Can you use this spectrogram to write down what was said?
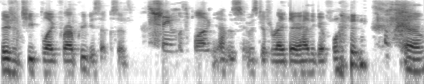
there's a cheap plug for our previous episodes. Shameless plug. Yeah, it was it was just right there. I had to go for it. um,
